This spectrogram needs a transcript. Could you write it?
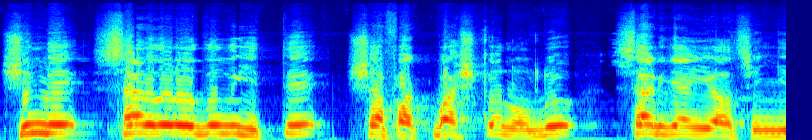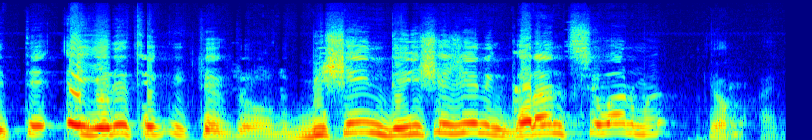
Şimdi Serdar Adalı gitti, Şafak başkan oldu, Sergen Yalçın gitti, Ege'de teknik direktör oldu. Bir şeyin değişeceğinin garantisi var mı? Yok bence.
